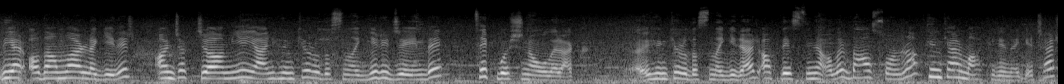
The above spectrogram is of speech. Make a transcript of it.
diğer adamlarla gelir. Ancak camiye yani hünkâr odasına gireceğinde tek başına olarak e, hünkâr odasına girer, abdestini alır. Daha sonra hünkâr mahfiline geçer.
